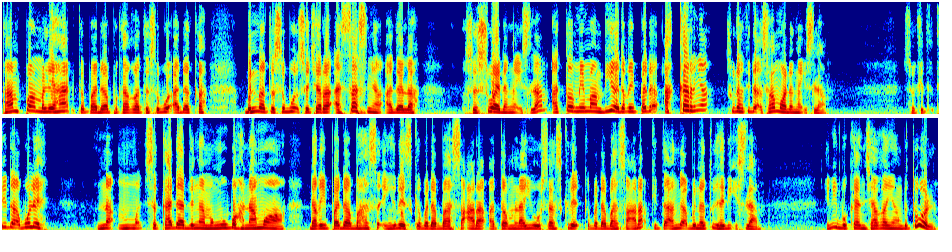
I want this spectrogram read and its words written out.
tanpa melihat kepada perkara tersebut adakah benda tersebut secara asasnya adalah sesuai dengan Islam atau memang dia daripada akarnya sudah tidak sama dengan Islam. So kita tidak boleh nak sekadar dengan mengubah nama daripada bahasa Inggeris kepada bahasa Arab atau Melayu Sanskrit kepada bahasa Arab kita anggap benda tu jadi Islam. Ini bukan cara yang betul.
